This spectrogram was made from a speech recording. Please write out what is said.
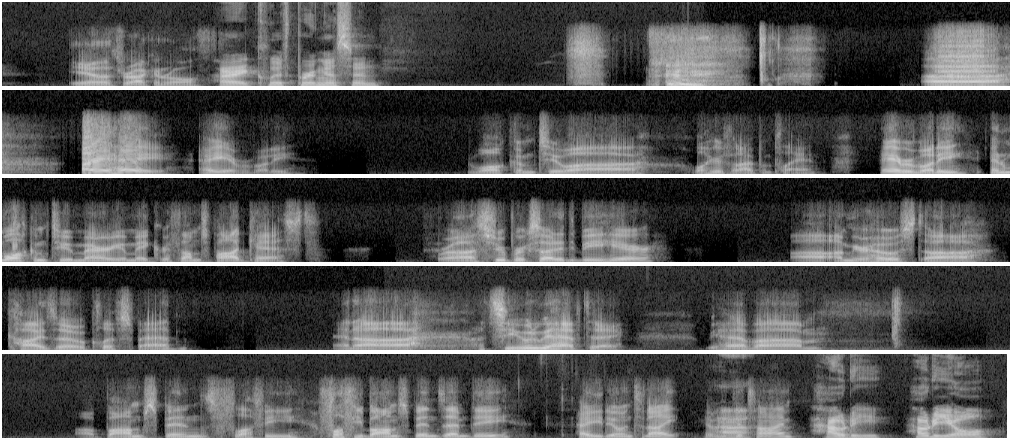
Yeah, let's rock and roll. All right, Cliff, bring us in. Uh, all right, hey, hey, everybody. Welcome to, uh, well, here's what I've been playing. Hey, everybody, and welcome to Mario Maker Thumbs podcast. We're uh, super excited to be here. Uh, I'm your host, uh, Kaizo Cliff Spab. And uh, let's see, who do we have today? We have um, uh, Bomb Spins, Fluffy, Fluffy Bomb Spins MD. How you doing tonight? You Having a Uh, good time? Howdy, howdy, y'all.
